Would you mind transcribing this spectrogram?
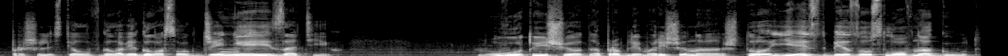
— прошелестел в голове голосок Джинни и затих. Ну вот и еще одна проблема решена, что есть, безусловно, гуд.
